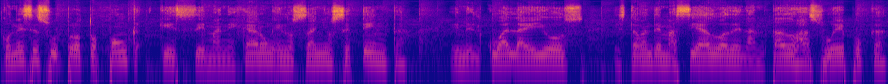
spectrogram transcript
Con ese su protopunk que se manejaron en los años 70, en el cual a ellos estaban demasiado adelantados a su época,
